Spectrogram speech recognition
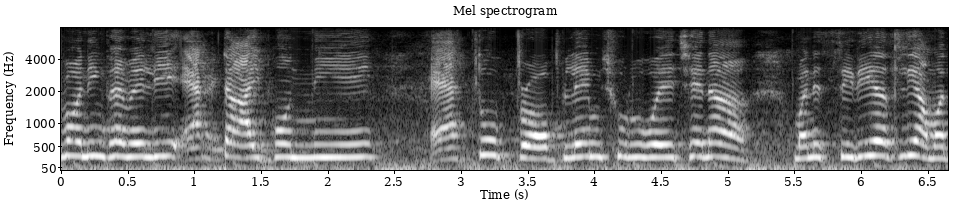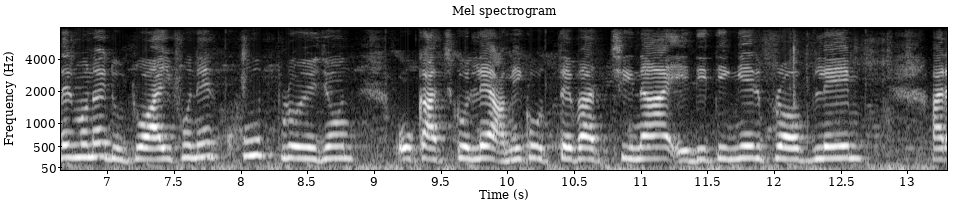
মর্নিং ফ্যামিলি একটা আইফোন নিয়ে এত প্রবলেম শুরু হয়েছে না? মানে সিরিয়াসলি আমাদের মনে হয় দুটো আইফোনের খুব প্রয়োজন। ও কাজ করলে আমি করতে পারছি না এডিটিংয়ের প্রবলেম আর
